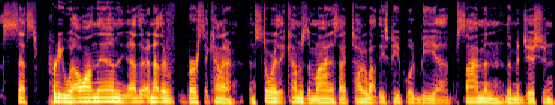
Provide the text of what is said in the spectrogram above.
sets pretty well on them. The other another verse that kind of and story that comes to mind as I talk about these people would be uh, Simon the magician.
